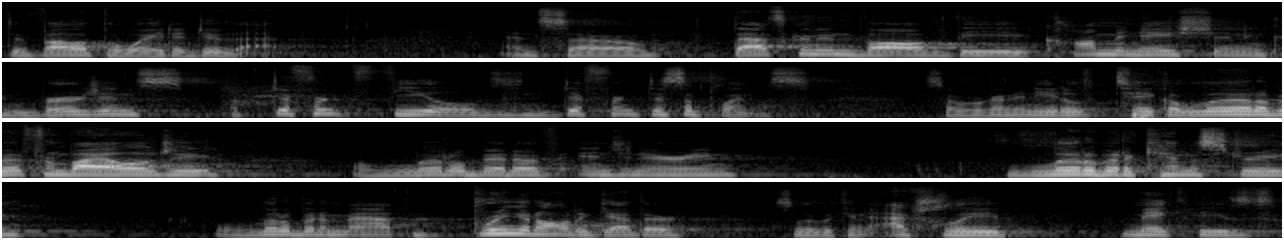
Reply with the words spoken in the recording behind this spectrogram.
develop a way to do that. And so that's going to involve the combination and convergence of different fields and different disciplines. So we're going to need to take a little bit from biology, a little bit of engineering, a little bit of chemistry, a little bit of math, bring it all together so that we can actually make these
